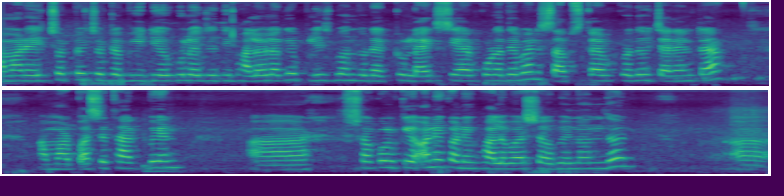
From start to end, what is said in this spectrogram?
আমার এই ছোট্ট ছোট্ট ভিডিওগুলো যদি ভালো লাগে প্লিজ বন্ধুরা একটু লাইক শেয়ার করে দেবেন সাবস্ক্রাইব করে দেবেন চ্যানেলটা। আমার পাশে থাকবেন। আর সকলকে অনেক অনেক ভালোবাসা, অভিনন্দন। আর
